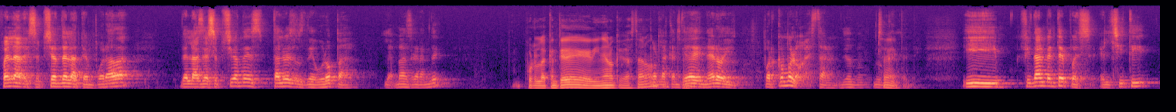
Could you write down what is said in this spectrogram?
Fue la decepción de la temporada. De las decepciones, tal vez los de Europa, la más grande. Por la cantidad de dinero que gastaron. Por la cantidad de dinero y por cómo lo gastaron. Yo no, nunca Sí. entendí. Y finalmente, pues el City,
